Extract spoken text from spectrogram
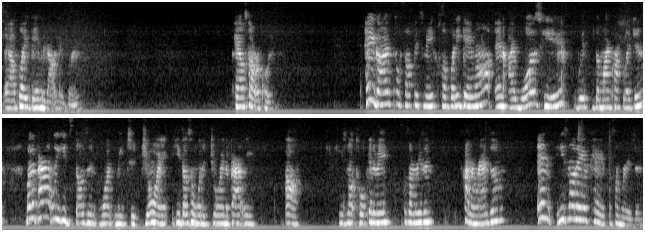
Yeah, I'll play a game without him then. Okay, I'll start recording. Hey guys, what's up? It's me, Club Buddy Gamer, and I was here with the Minecraft Legend, but apparently he doesn't want me to join. He doesn't want to join. Apparently, ah, uh, he's not talking to me for some reason. It's kind of random. And he's not AFK for some reason.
